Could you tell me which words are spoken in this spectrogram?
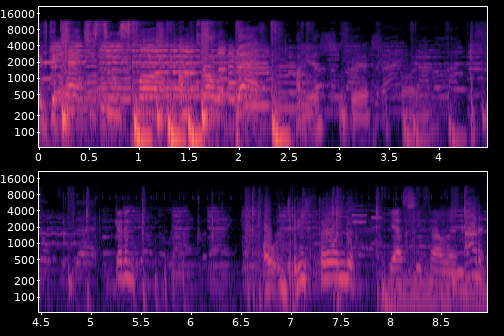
If the catch is too small, I'ma throw it back. yes, specifying. Get him. Oh, did he fall in the? Yes, he fell in. How did?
